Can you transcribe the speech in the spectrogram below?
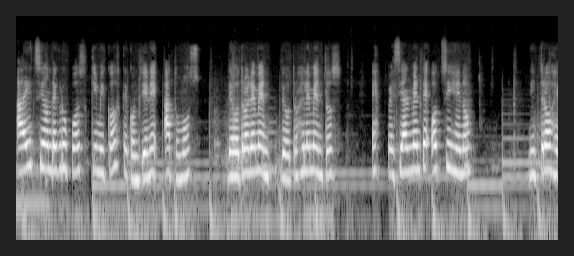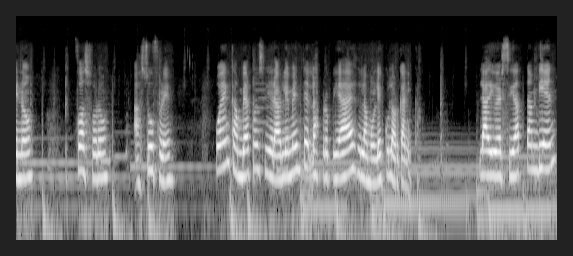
adición de grupos químicos que contiene átomos de, otro de otros elementos, especialmente oxígeno, nitrógeno, fósforo, azufre, pueden cambiar considerablemente las propiedades de la molécula orgánica. La diversidad también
